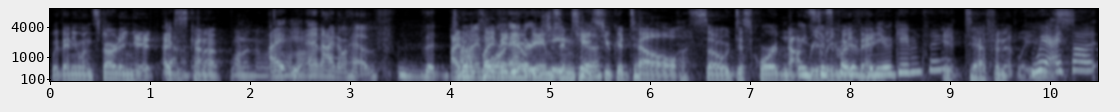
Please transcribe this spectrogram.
with anyone starting it. I just kind of want to know what's I, going on. and I don't have the time I don't play video games in to- case you could tell. So Discord not Is really Discord my a thing. video game thing? It definitely Wait, is. I thought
